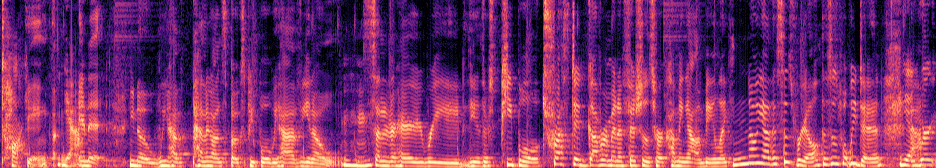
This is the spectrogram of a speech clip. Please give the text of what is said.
talking Yeah. in it. You know, we have Pentagon spokespeople, we have, you know, mm-hmm. Senator Harry Reid. You know, there's people, trusted government officials who are coming out and being like, "No, yeah, this is real. This is what we did. Yeah. And we're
